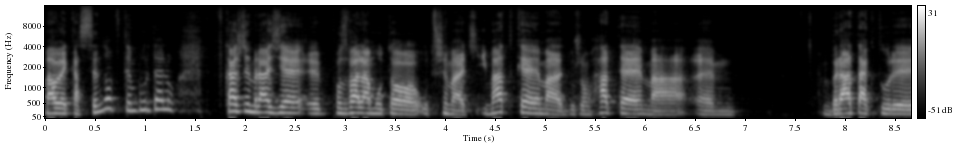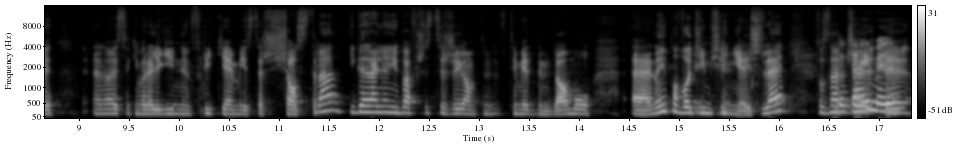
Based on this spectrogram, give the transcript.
małe kasyno w tym burdelu. W każdym razie e, pozwala mu to utrzymać i matkę, ma dużą chatę, ma brata, który no, jest takim religijnym frikiem, jest też siostra i generalnie oni chyba wszyscy żyją w tym, w tym jednym domu. E, no i powodzi im się nieźle. To znaczy... Dodajmy,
